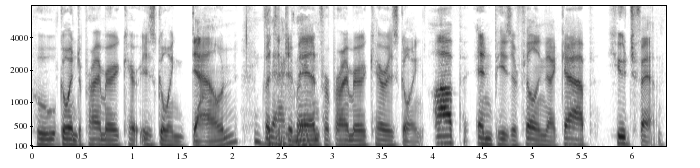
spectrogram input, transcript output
who go into primary care is going down, exactly. but the demand for primary care is going up. NPs are filling that gap. Huge fan.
